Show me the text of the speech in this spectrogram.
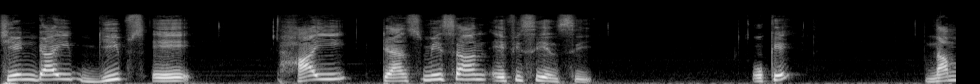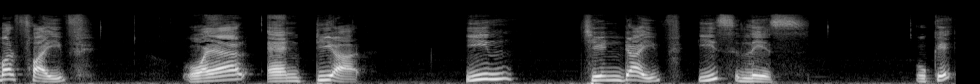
chain drive gives a high transmission efficiency. Okay? Number 5 wear and tear in chain drive is less. Okay?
